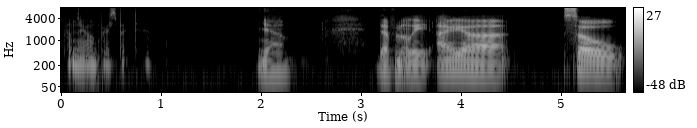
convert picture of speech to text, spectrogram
from their own perspective. Yeah, definitely. I, uh, so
